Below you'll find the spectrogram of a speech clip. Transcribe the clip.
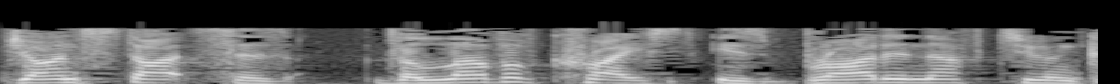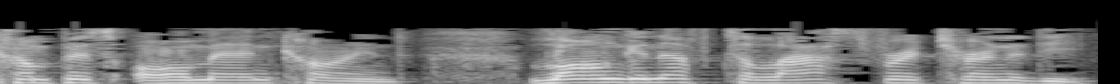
John Stott says, the love of Christ is broad enough to encompass all mankind, long enough to last for eternity,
